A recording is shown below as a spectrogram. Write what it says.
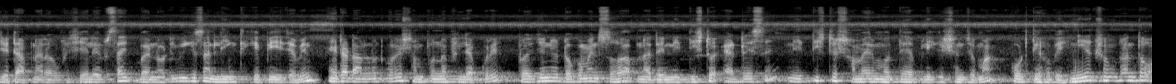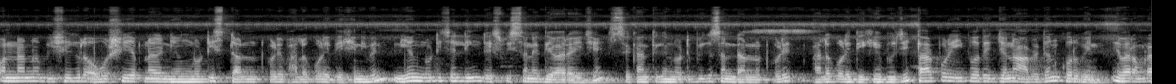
যেটা আপনারা অফিসিয়াল ওয়েবসাইট বা নোটিফিকেশন লিঙ্ক থেকে পেয়ে যাবেন। এটা ডাউনলোড করে সম্পূর্ণ ফিল আপ করে প্রয়োজনীয় ডকুমেন্ট সহ আপনাদের নির্দিষ্ট অ্যাড্রেসে নির্দিষ্ট সময়ের মধ্যে অ্যাপ্লিকেশন জমা করতে হবে। নিয়োগ সংক্রান্ত অন্যান্য বিষয়গুলো অবশ্যই আপনারা নিয়োগ নোটিশ ডাউনলোড করে ভালো করে দেখে নেবেন। নিয়োগ নোটিশের লিঙ্ক ডেসক্রিপশনে দেওয়া রয়েছে। সেখান থেকে নোটিফিকেশন ডাউনলোড করে ভালো করে দেখে বুঝে তারপর এই পদের জন্য আবেদন করবেন। এবার আমরা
